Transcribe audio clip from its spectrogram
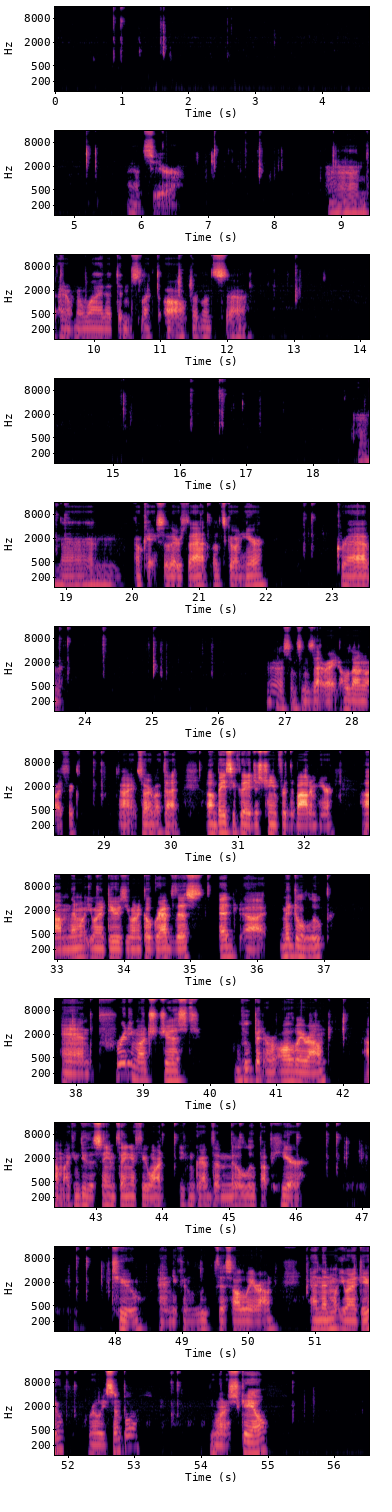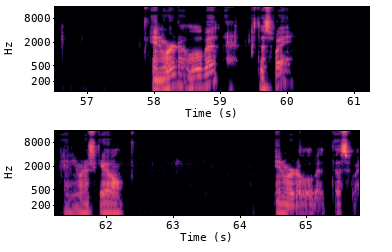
Here. And I don't know why that didn't select all, but let's uh, and then okay so there's that. Let's go in here. Grab. Oh, something's not right. Hold on while I fix. Alright sorry about that. Um, basically I just chamfered the bottom here. Um, then what you want to do is you want to go grab this edge uh, middle loop and pretty much just loop it all the way around. Um, I can do the same thing if you want. You can grab the middle loop up here too, and you can loop this all the way around. And then what you want to do, really simple, you want to scale inward a little bit this way, and you want to scale inward a little bit this way.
